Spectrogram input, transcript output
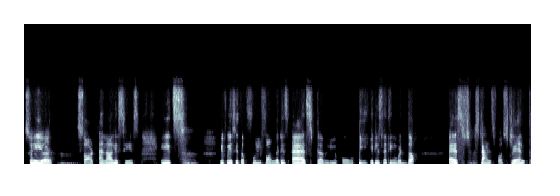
so here SWOT analysis it's, if we see the full form that is SWOT, it is nothing but the S stands for strength,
